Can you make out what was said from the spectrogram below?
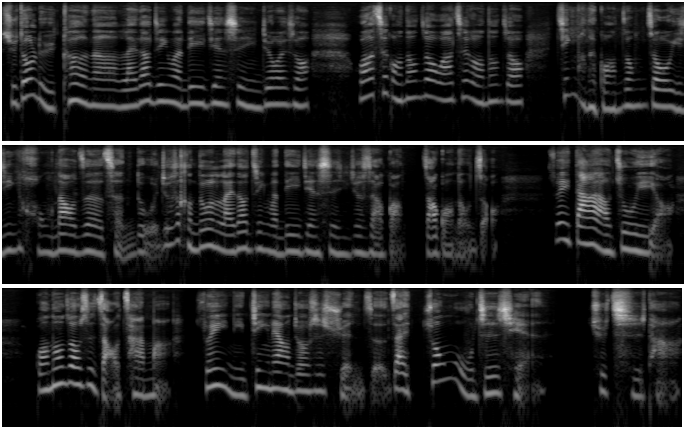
许多旅客呢，来到金门第一件事情就会说：“我要吃广东粥，我要吃广东粥。”金门的广东粥已经红到这个程度，就是很多人来到金门第一件事情就是要广找广东粥。所以大家要注意哦，广东粥是早餐嘛，所以你尽量就是选择在中午之前去吃它。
